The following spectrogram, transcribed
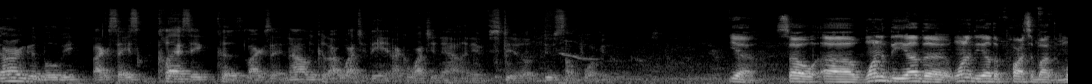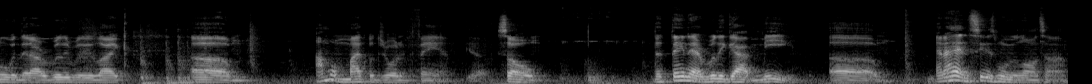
darn good movie. Like I say, it's classic because, like I said, not only could I watch it then, I could watch it now and it still do something for me. Yeah. So uh, one of the other one of the other parts about the movie that I really really like, um, I'm a Michael Jordan fan. Yeah. So the thing that really got me, um, and I hadn't seen this movie in a long time.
